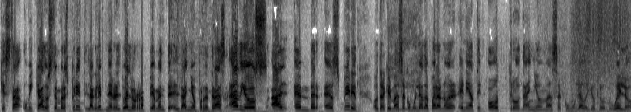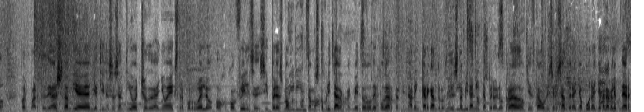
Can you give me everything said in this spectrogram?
que está ubicado este Ember Spirit. La Glipner, el duelo rápidamente, el daño por detrás. Adiós al Ember Spirit. Otra que más acumulada para Noder Eniatin. Otro daño más acumulado y otro duelo por parte de Ash también. Ya tiene 68 de daño extra por duelo. Ojo con Phil, se disipa Smoke. Contamos con Blindagger. Método de poder terminar encargándolos de esta miranita. Pero el otro lado, quien estaba visualizando era Yambura. Llega la Glimner.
